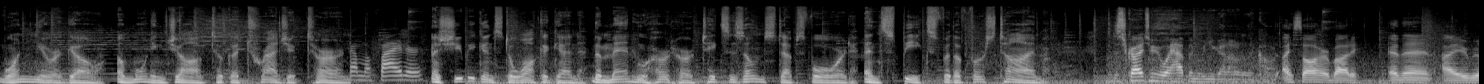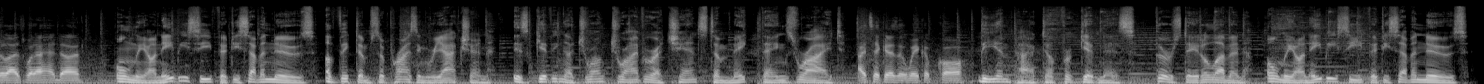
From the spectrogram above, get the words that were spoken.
One year ago, a morning jog took a tragic turn. I'm a fighter. As she begins to walk again, the man who hurt her takes his own steps forward and speaks for the first time. Describe to me what happened when you got out of the car. I saw her body, and then I realized what I had done. Only on ABC 57 News, a victim's surprising reaction is giving a drunk driver a chance to make things right. I take it as a wake-up call. The impact of forgiveness, Thursday at 11, only on ABC 57 News.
